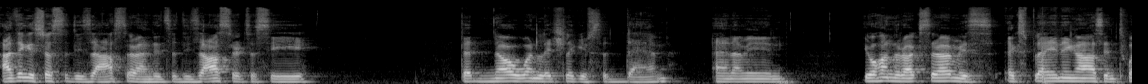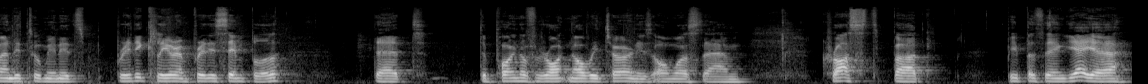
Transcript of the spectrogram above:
I think it's just a disaster, and it's a disaster to see that no one literally gives a damn. And I mean, Johan Rockström is explaining us in 22 minutes, pretty clear and pretty simple, that the point of no return is almost um, crossed, but people think, yeah, yeah,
